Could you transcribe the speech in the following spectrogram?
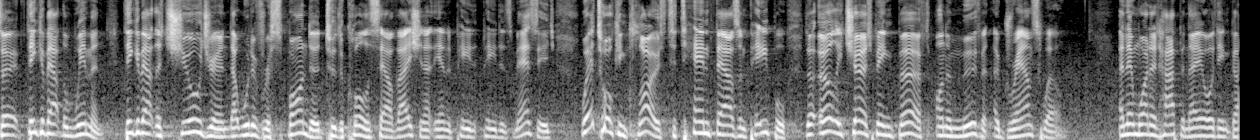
So think about the women. Think about the children that would have responded to the call of salvation at the end of Peter's message. We're talking close to 10,000 people. The early church being birthed on a movement, a groundswell. And then what had happened? They all didn't go,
